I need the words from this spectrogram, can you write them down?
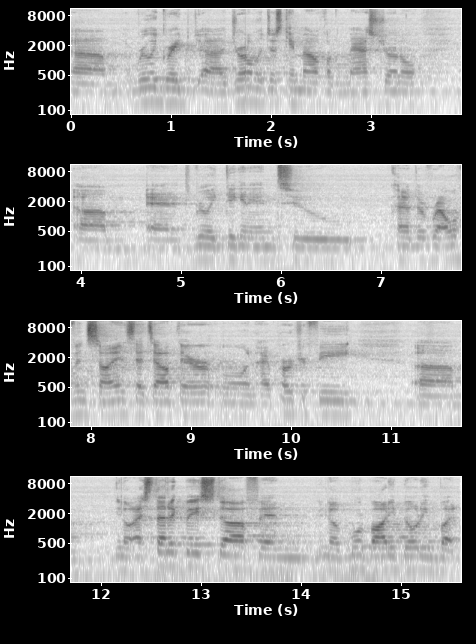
Um, a really great uh, journal that just came out called the Mass Journal, um, and it's really digging into kind of the relevant science that's out there on hypertrophy, um, you know, aesthetic-based stuff, and you know, more bodybuilding, but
